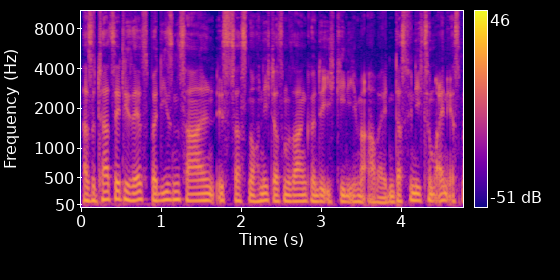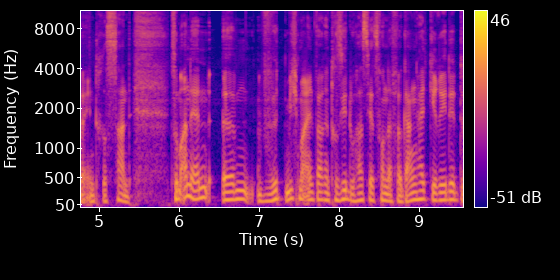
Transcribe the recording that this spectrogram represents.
Also tatsächlich, selbst bei diesen Zahlen ist das noch nicht, dass man sagen könnte, ich gehe nicht mehr arbeiten. Das finde ich zum einen erstmal interessant. Zum anderen ähm, würde mich mal einfach interessieren, du hast jetzt von der Vergangenheit geredet,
